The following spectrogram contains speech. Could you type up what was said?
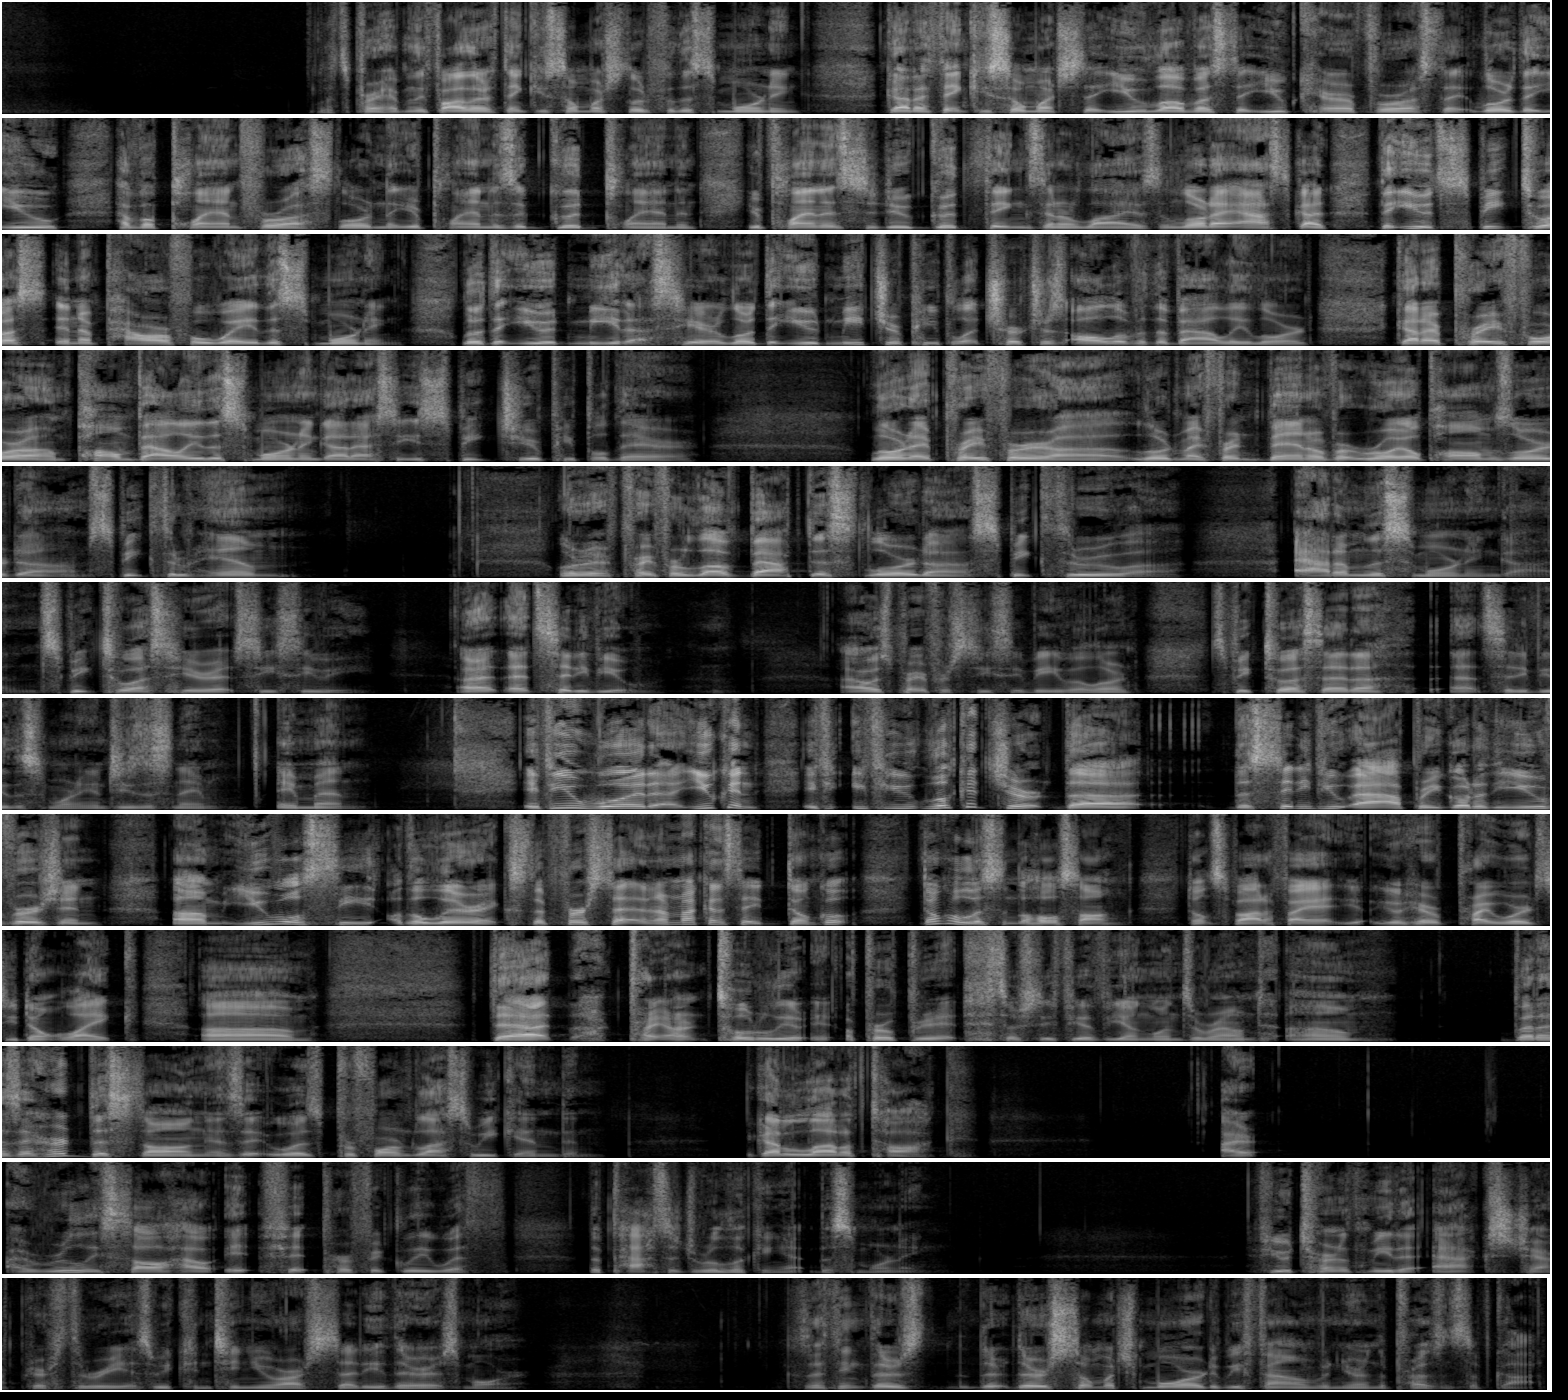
Let's pray. Heavenly Father, I thank you so much, Lord, for this morning. God, I thank you so much that you love us, that you care for us, that, Lord, that you have a plan for us, Lord, and that your plan is a good plan, and your plan is to do good things in our lives. And Lord, I ask, God, that you would speak to us in a powerful way this morning. Lord, that you would meet us here, Lord, that you would meet your people at churches all over the valley, Lord. God, I pray for um, Palm Valley this morning. God, I ask that you speak to your people there. Lord, I pray for, uh, Lord, my friend Ben over at Royal Palms, Lord, uh, speak through him. Lord, I pray for Love Baptist, Lord, uh, speak through uh, Adam this morning, God, and speak to us here at CCV, uh, at City View. I always pray for CCV, but Lord, speak to us at, uh, at City View this morning. In Jesus' name, amen. If you would, uh, you can, if, if you look at your, the, the City View app or you go to the YouVersion, um, you will see the lyrics, the first set. And I'm not going to say don't go don't go listen to the whole song. Don't Spotify it. You'll hear probably words you don't like. Um, that probably aren't totally appropriate, especially if you have young ones around. Um, but as I heard this song, as it was performed last weekend, and it got a lot of talk, I I really saw how it fit perfectly with the passage we're looking at this morning. If you would turn with me to Acts chapter 3 as we continue our study, there is more. Because I think there's, there, there's so much more to be found when you're in the presence of God.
